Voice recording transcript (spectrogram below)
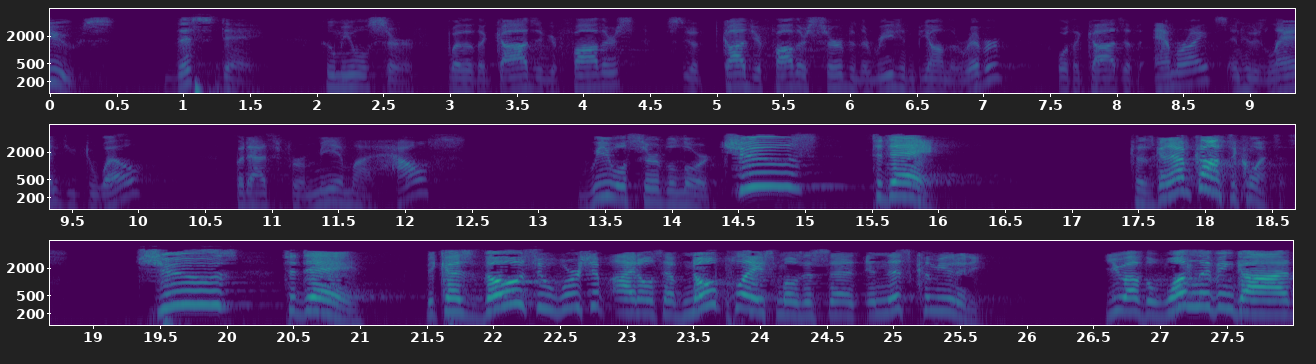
choose this day whom you will serve, whether the gods of your fathers, gods your fathers served in the region beyond the river, or the gods of the Amorites in whose land you dwell. But as for me and my house, we will serve the Lord. Choose today. Because it's going to have consequences. Choose today. Because those who worship idols have no place, Moses says, in this community. You have the one living God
